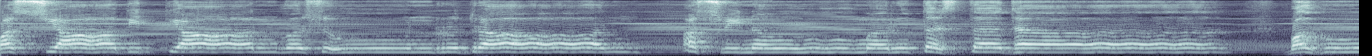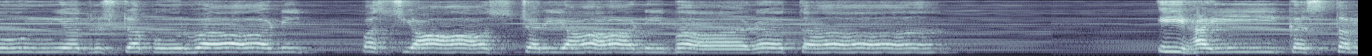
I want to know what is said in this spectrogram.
पश्यादित्यान् वसून् रुद्रान् अश्विनौ मरुतस्तथा। बहून्यदृष्टपूर्वाणि पश्याश्चर्याणि भारत। इहैकस्तं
